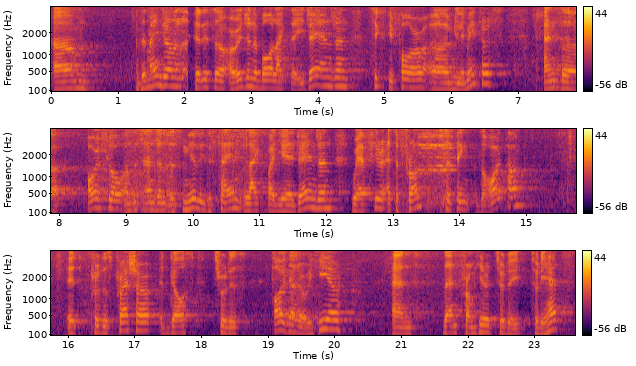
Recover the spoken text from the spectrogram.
um, the main journal, it is original bore like the EJ engine, 64 uh, millimeters, and the oil flow on this engine is nearly the same like by the EJ engine. We have here at the front sitting the oil pump. It produces pressure, it goes through this oil gallery here and then from here to the to the heads.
